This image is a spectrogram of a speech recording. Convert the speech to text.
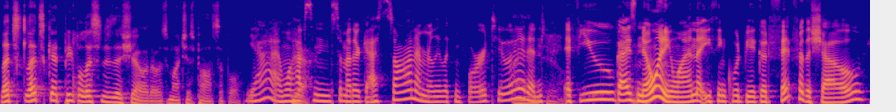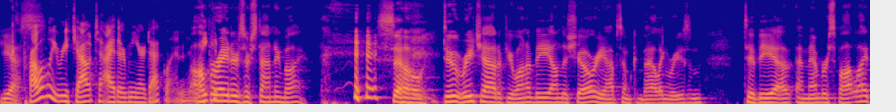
Let's let's get people listening to the show though as much as possible. Yeah, and we'll have Yeah. some some other guests on. I'm really looking forward to it. And too. if you guys know anyone that you think would be a good fit for the show, you Yes. probably reach out to either me or Declan. And we could- Operators are standing by. so do reach out if you want to be on the show or you have some compelling reason to be a, a member spotlight.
